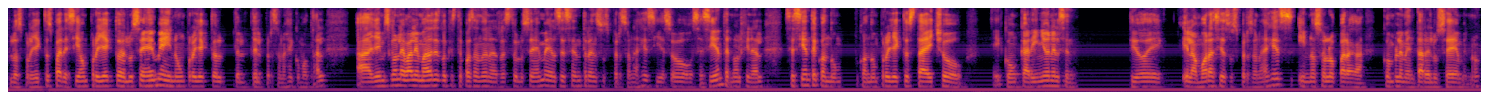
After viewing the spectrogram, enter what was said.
los proyectos parecía un proyecto del UCM y no un proyecto del, personaje como tal. A James Gunn le vale madres lo que esté pasando en el resto del UCM, él se centra en sus personajes y eso se siente, ¿no? Al final se siente cuando un, cuando un proyecto está hecho eh, con cariño en el sentido de el amor hacia sus personajes y no solo para complementar el UCM, ¿no?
